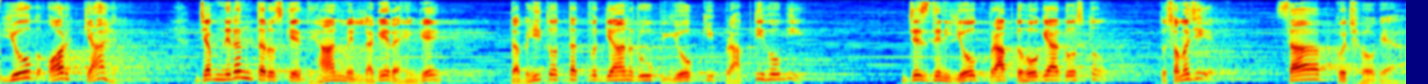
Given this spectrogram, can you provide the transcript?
योग और क्या है? जब निरंतर उसके ध्यान में लगे रहेंगे, तभी तो तत्व ज्ञान रूप योग की प्राप्ति होगी। जिस दिन योग प्राप्त हो गया दोस्तों तो समझिए, सब कुछ हो गया।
